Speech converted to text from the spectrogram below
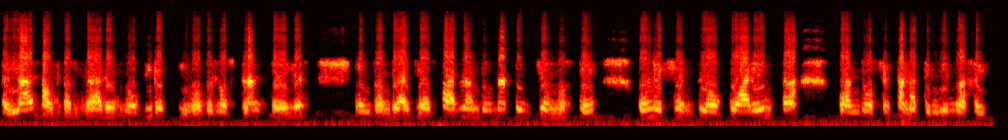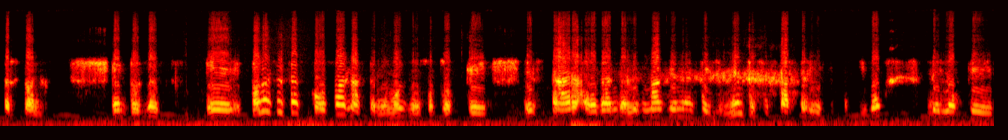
las autoridades, los directivos de los planteles, en donde ellos hablan de una atención, no sé, un ejemplo, 40, cuando se están atendiendo a seis personas. Entonces, eh, todas esas cosas las tenemos nosotros que estar o dándoles más bien el seguimiento, es parte del Ejecutivo, de lo que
